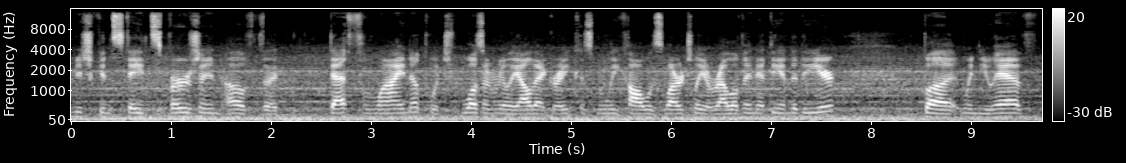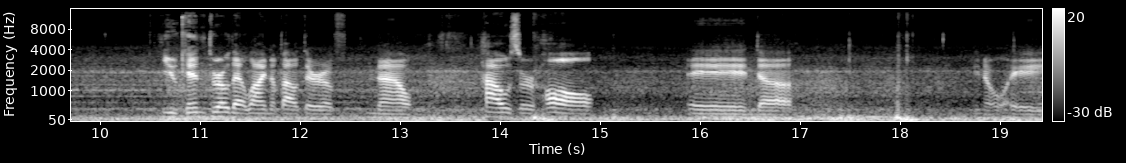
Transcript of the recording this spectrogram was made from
Michigan State's version of the death lineup, which wasn't really all that great because Malik Hall was largely irrelevant at the end of the year. But when you have, you can throw that lineup out there of now Hauser, Hall, and uh, you know a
